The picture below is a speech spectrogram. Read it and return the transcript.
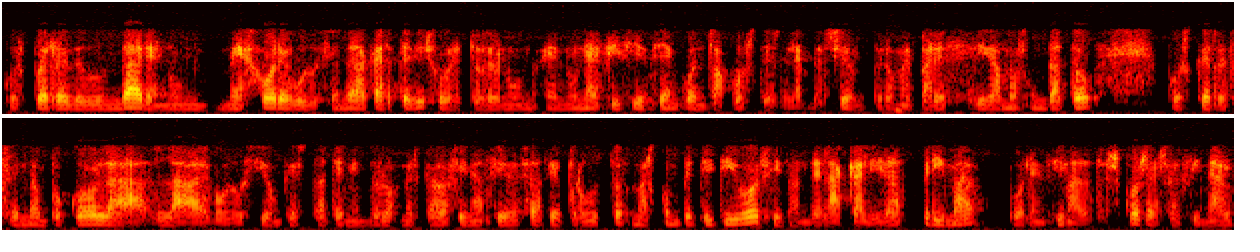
pues puede redundar en una mejor evolución de la cartera y sobre todo en, en, una eficiencia en cuanto a costes de la inversión. Pero me parece, digamos, un dato pues que refrenda un poco la, la evolución que está teniendo los mercados financieros hacia productos más competitivos y donde la calidad prima por encima de otras cosas. Al final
